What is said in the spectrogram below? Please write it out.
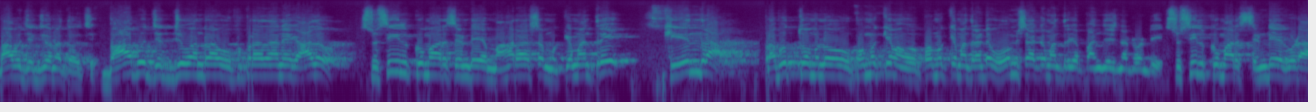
బాబు జగ్జీవన్తో వచ్చి. బాబు జగ్జీవన్ రావు ఉప ప్రధానే కాదు సుశీల్ కుమార్ సిండే మహారాష్ట్ర ముఖ్యమంత్రి కేంద్ర ప్రభుత్వంలో ఉప ముఖ్య ఉప ముఖ్యమంత్రి అంటే హోంశాఖ మంత్రిగా పనిచేసినటువంటి సుశీల్ కుమార్ సిండే కూడా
